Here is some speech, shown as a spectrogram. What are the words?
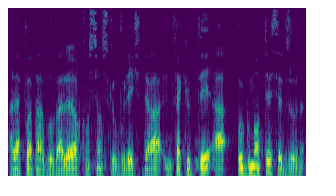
à la fois par vos valeurs, conscience que vous voulez, etc., une faculté à augmenter cette zone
